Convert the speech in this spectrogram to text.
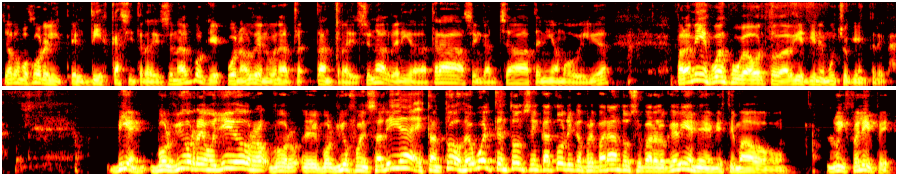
Y a lo mejor el, el 10 casi tradicional, porque bueno, no era ta- tan tradicional, venía de atrás, enganchada, tenía movilidad. Para mí es buen jugador todavía tiene mucho que entregar. Bien, volvió Rebolledo, eh, volvió Fuensalía, están todos de vuelta entonces en Católica preparándose para lo que viene, mi estimado Luis Felipe.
